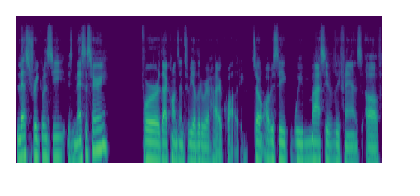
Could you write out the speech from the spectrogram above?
less frequency is necessary for that content to be a little bit higher quality. So obviously we massively fans of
